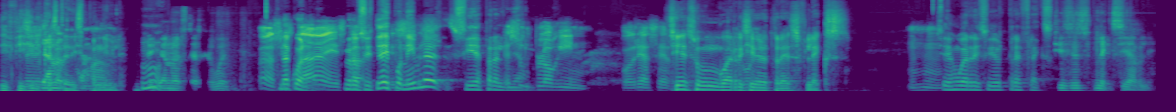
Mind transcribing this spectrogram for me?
difícil Sí, que no esté disponible. Que ya no está ese güey. Bueno, si De acuerdo. está, Pero si está es- disponible, sí es para Es, alinear. un plugin, podría ser. Sí, es un wide receiver 3 flex. Ujú. Sí es un wide receiver 3 flex. Sí es flexible.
